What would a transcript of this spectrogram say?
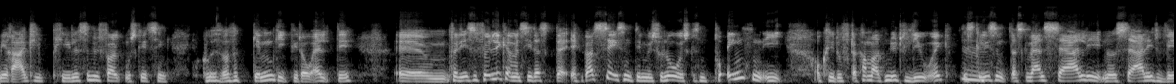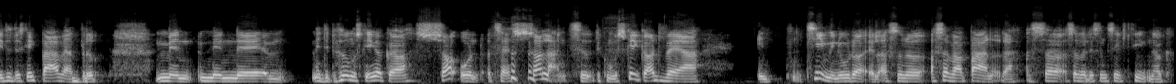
mirakelpille, så vil folk måske tænke, gud, hvorfor gennemgik vi dog alt det? Øhm, fordi selvfølgelig kan man sige, der, der, jeg kan godt se sådan det mytologiske sådan pointen i, okay, du, der kommer et nyt liv, ikke? Det skal mm. ligesom, der skal være en særlig, noget særligt ved det, det skal ikke bare være blød. Men, men, øh, men det behøver måske ikke at gøre så ondt og tage så lang tid. Det kunne måske godt være en 10 minutter eller sådan noget, og så var barnet der, og så, så var det sådan set fint nok.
